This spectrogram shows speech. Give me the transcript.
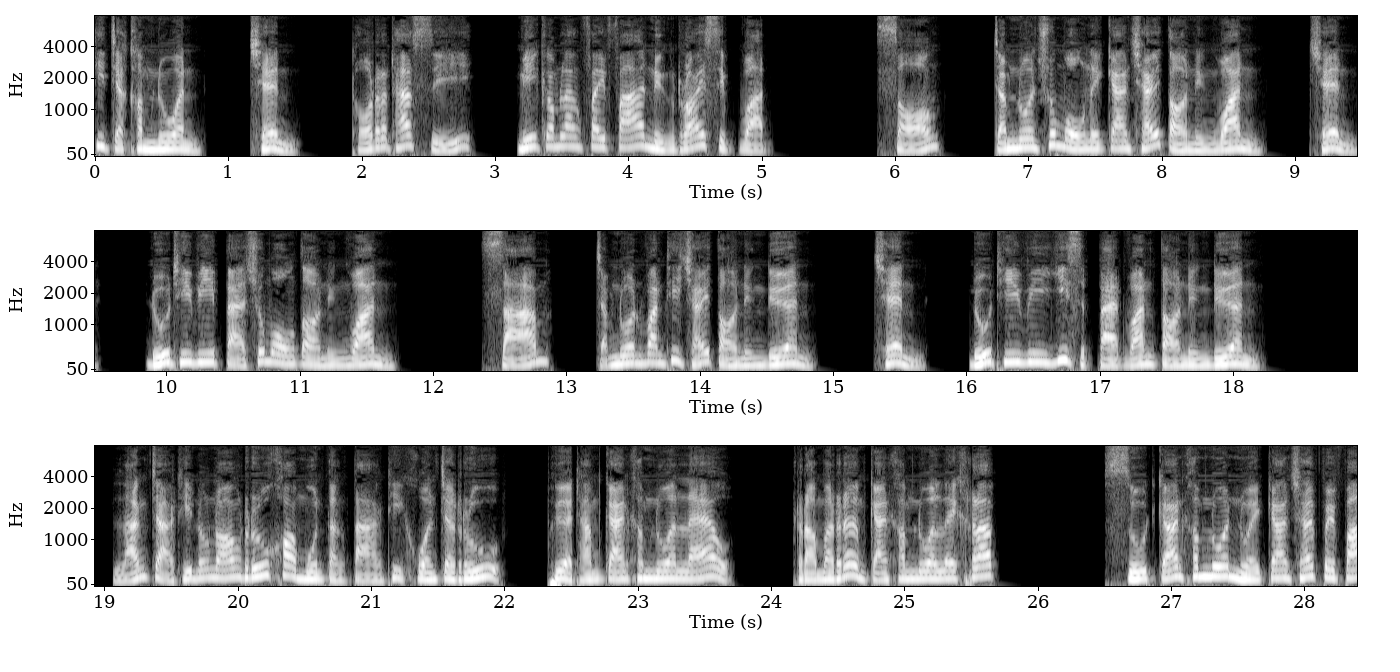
ที่จะคำนวณ เช่น โทรทัศน์สี มีกำลังไฟฟ้า 110 วัตต์ 2. จำนวนชั่วโมงในการใช้ต่อ 1 วัน เช่น ดูทีวี 8 ชั่วโมงต่อ 1 วัน 3. จำนวนวันที่ใช้ต่อ 1 เดือน เช่น ดูทีวี 28 วันต่อ 1 เดือน หลังจากที่น้องๆรู้ข้อมูลต่างๆ ที่ควรจะรู้ พื่อทำการคำนวณแล้ว เรามาเริ่มการคำนวณเลยครับ สูตรการคำนวณหน่วยการใช้ไฟฟ้า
